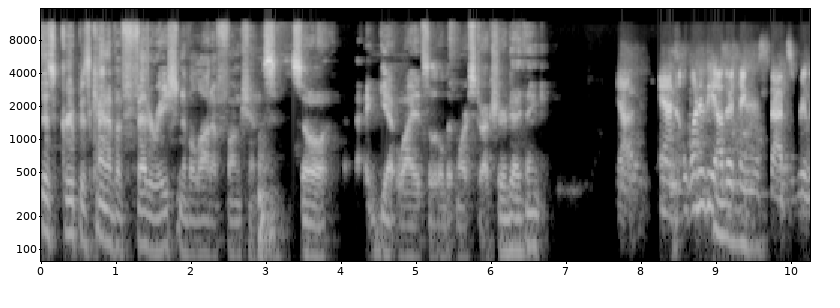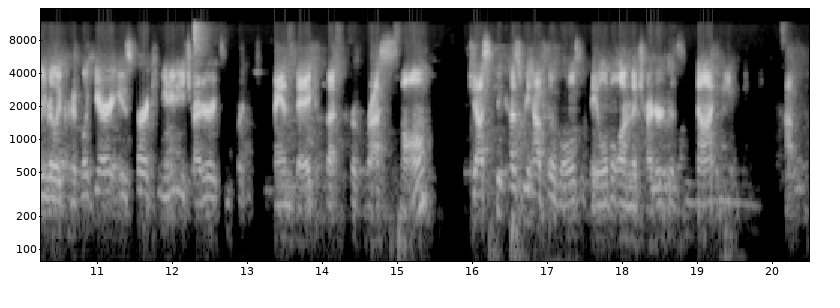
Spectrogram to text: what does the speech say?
this group is kind of a federation of a lot of functions. So I get why it's a little bit more structured, I think. Yeah, and one of the other things that's really, really critical here is for a community charter, it's important to plan big but progress small. Just because we have the roles available on the charter does not mean we need to have them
